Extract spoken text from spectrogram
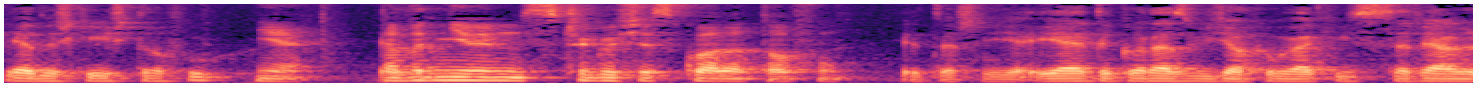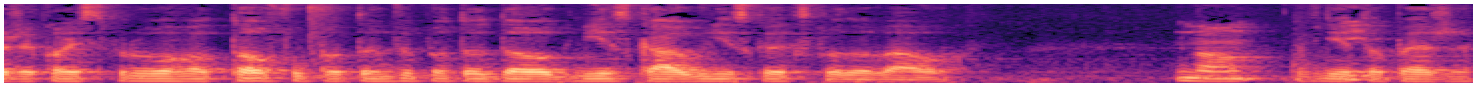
Jadłeś kiedyś tofu? Nie. Nawet nie wiem, z czego się składa tofu. Ja też nie. Ja tylko raz widział chyba w jakimś serialu, że koleś spróbował tofu, potem wypłynął do ogniska, a ognisko eksplodowało. No. W nietoperze.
